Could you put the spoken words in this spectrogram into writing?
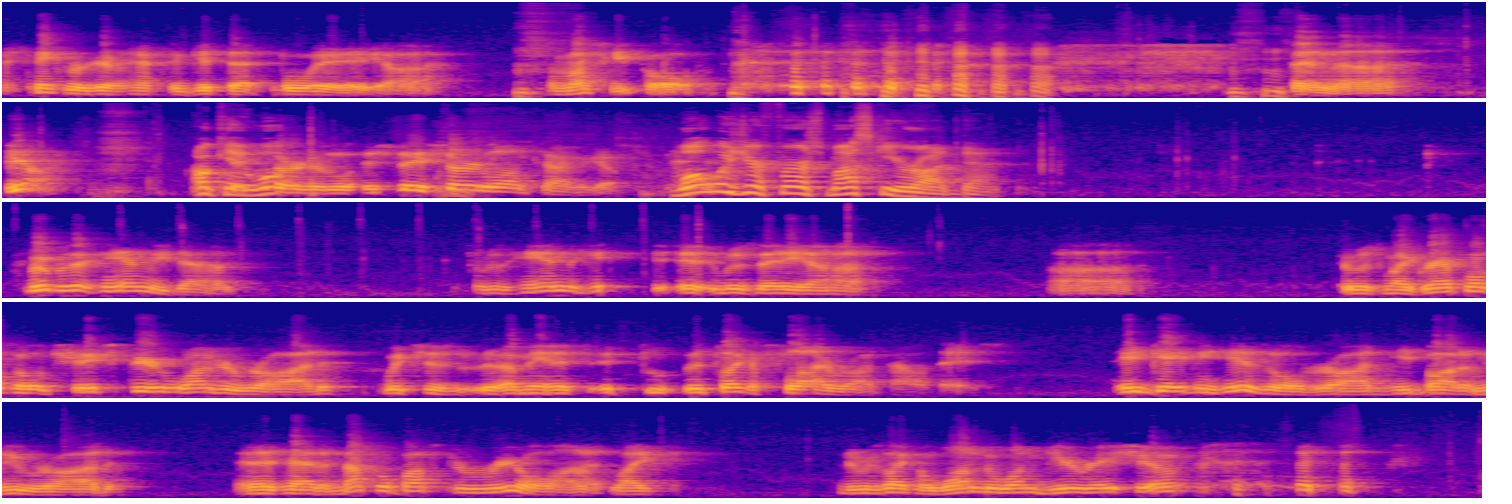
I think we're going to have to get that boy a, uh, a muskie pole. and uh, yeah, okay, it what started, it they started a long time ago. what was your first muskie rod then? It was a hand me down. It was a hand. It was a. Uh, uh, it was my grandpa's old Shakespeare Wonder Rod, which is, I mean, it's it's, it's like a fly rod nowadays. He gave me his old rod, and he bought a new rod, and it had a knuckle buster reel on it. Like there was like a one to one gear ratio.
